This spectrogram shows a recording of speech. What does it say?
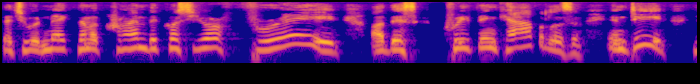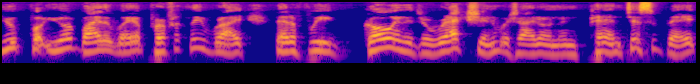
that you would make them a crime because you're afraid of this creeping capitalism. Indeed, you, put you're, by the way, are perfectly right that if we go in the direction, which I don't anticipate,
